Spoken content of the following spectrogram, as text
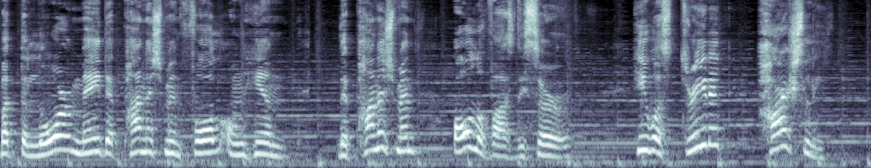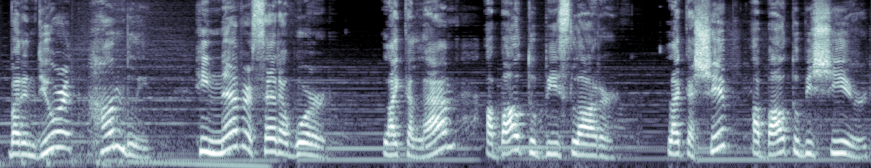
But the Lord made the punishment fall on him, the punishment all of us deserve. He was treated harshly, but endured humbly. He never said a word, like a lamb about to be slaughtered, like a sheep about to be sheared.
